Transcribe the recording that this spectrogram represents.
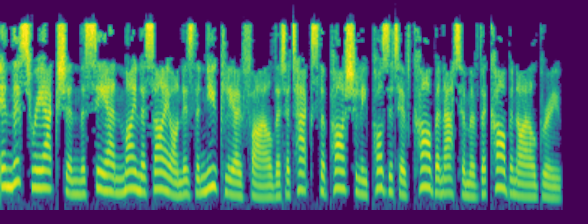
In this reaction the Cn- ion is the nucleophile that attacks the partially positive carbon atom of the carbonyl group.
